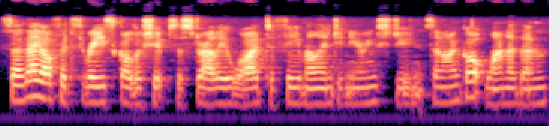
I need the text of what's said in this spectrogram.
So they offered three scholarships Australia wide to female engineering students, and I got one of them.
